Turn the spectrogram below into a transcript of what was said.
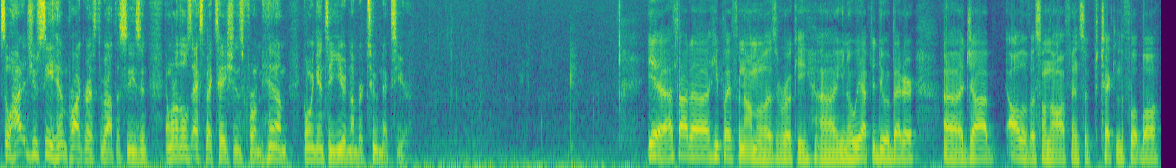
So how did you see him progress throughout the season, and what are those expectations from him going into year number two next year? Yeah, I thought uh, he played phenomenal as a rookie. Uh, you know, we have to do a better uh, job, all of us on the offense, of protecting the football.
